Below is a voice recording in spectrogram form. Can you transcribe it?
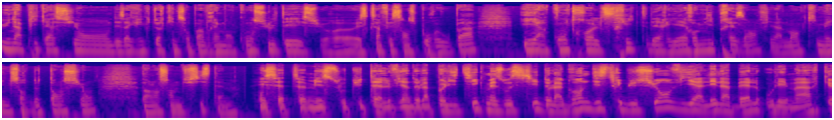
une application des agriculteurs qui ne sont pas vraiment consultés sur euh, est-ce que ça fait sens pour eux ou pas, et un contrôle strict derrière, omniprésent finalement, qui met une sorte de tension dans l'ensemble du système. Et cette mise sous tutelle vient de la politique, mais aussi de la grande distribution via les labels ou les marques.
